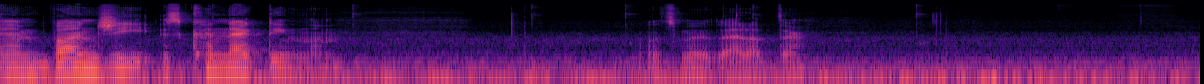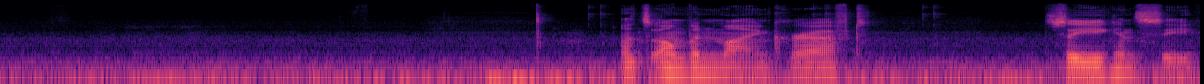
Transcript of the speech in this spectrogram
And Bungee is connecting them. Let's move that up there. Let's open Minecraft so you can see.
